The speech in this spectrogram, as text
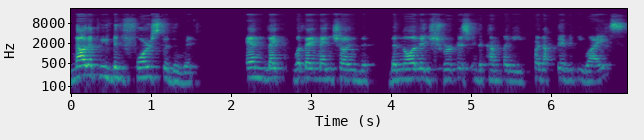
Now that we've been forced to do it, and like what I mentioned, the knowledge workers in the company, productivity wise,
